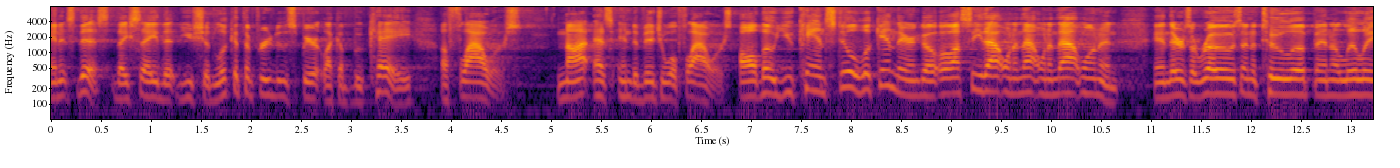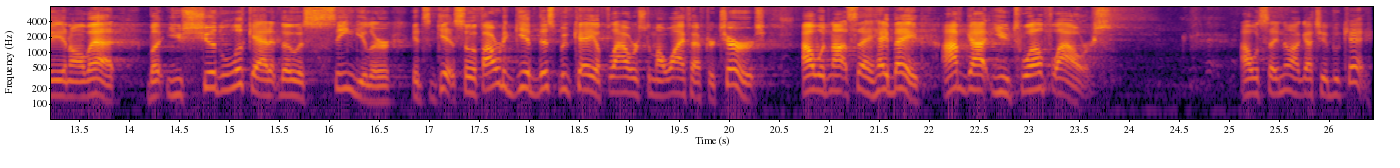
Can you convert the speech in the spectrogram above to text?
And it's this they say that you should look at the fruit of the Spirit like a bouquet of flowers not as individual flowers. Although you can still look in there and go, oh, I see that one and that one and that one, and, and there's a rose and a tulip and a lily and all that. But you should look at it though as singular. It's gift. So if I were to give this bouquet of flowers to my wife after church, I would not say, hey, babe, I've got you 12 flowers. I would say, no, I got you a bouquet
